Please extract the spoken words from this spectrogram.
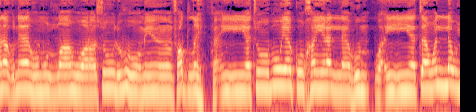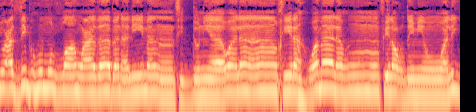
أن أغناهم الله ورسوله من فضله. فإن يتوبوا يك خيرا لهم وإن يتولوا يعذبهم الله عذابا أليما في الدنيا والآخرة. وما لهم في الأرض من ولي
